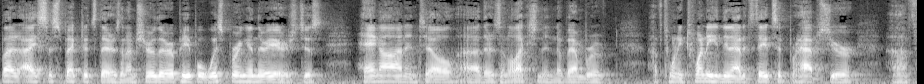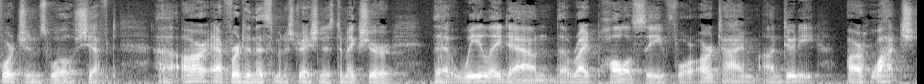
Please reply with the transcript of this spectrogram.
but I suspect it's theirs, and I'm sure there are people whispering in their ears, just hang on until uh, there's an election in November of, of 2020 in the United States, and perhaps your uh, fortunes will shift. Uh, our effort in this administration is to make sure that we lay down the right policy for our time on duty, our watch,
